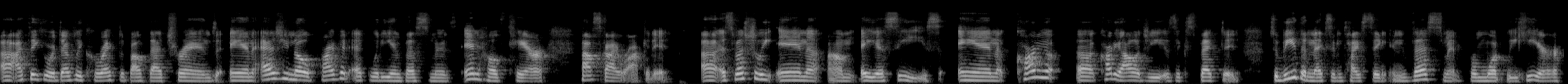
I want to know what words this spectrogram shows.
Uh, I think you were definitely correct about that trend. And as you know, private equity investments in healthcare have skyrocketed. Uh, especially in um, ASCs. And cardio, uh, cardiology is expected to be the next enticing investment from what we hear.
